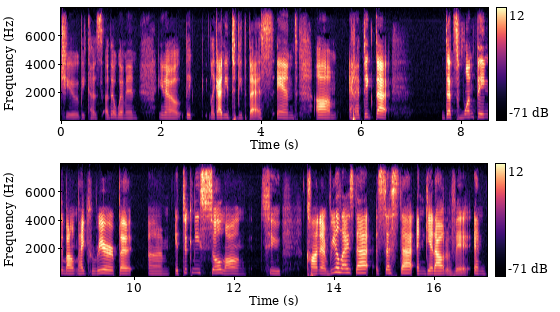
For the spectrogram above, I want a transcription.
2 because other women, you know, they like I need to be the best. And um and I think that that's one thing about my career, but um it took me so long to kind of realize that, assess that and get out of it and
